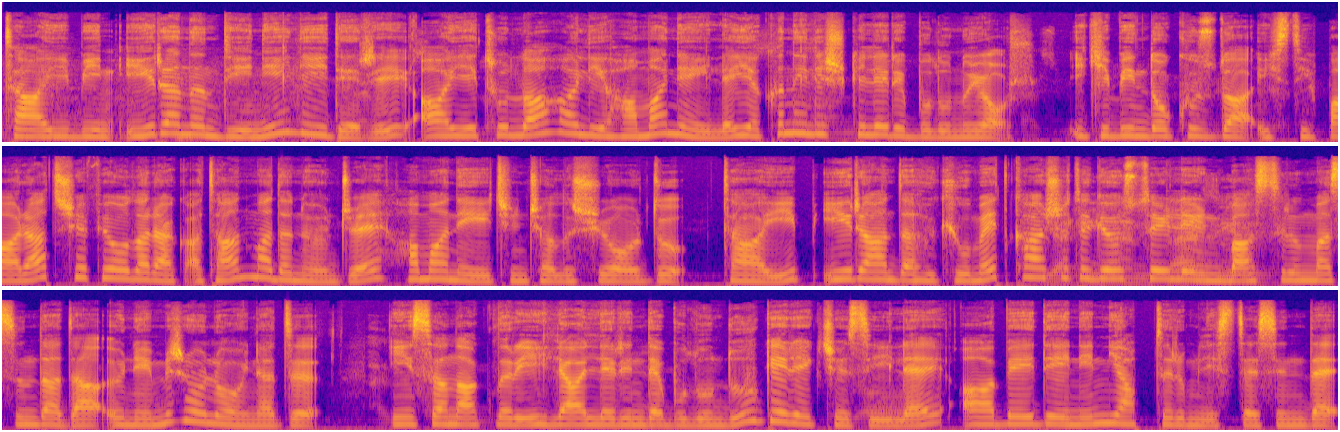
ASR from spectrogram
Tayyip'in İran'ın dini lideri Ayetullah Ali Hamaney ile yakın ilişkileri bulunuyor. 2009'da istihbarat şefi olarak atanmadan önce Hamaney için çalışıyordu. Tayyip, İran'da hükümet karşıtı gösterilerin bastırılmasında da önemli rol oynadı. İnsan hakları ihlallerinde bulunduğu gerekçesiyle ABD'nin yaptırım listesinde.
